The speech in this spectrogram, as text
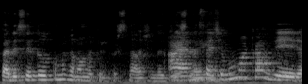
parecendo. Como é que é o nome daquele personagem da Disney? Ah, não sei, tipo uma caveira.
